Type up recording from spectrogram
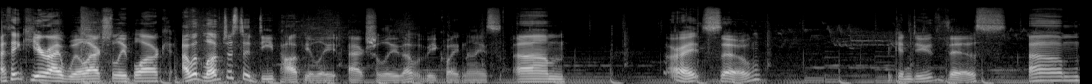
I think here I will actually block. I would love just to depopulate, actually. That would be quite nice. Um, all right, so we can do this. Um,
